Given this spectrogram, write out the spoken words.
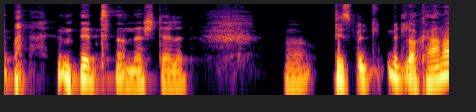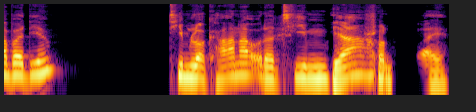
mit an der Stelle. Ja. Wie ist mit, mit Lokana bei dir? Team Lokana oder Team ja. schon vorbei?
